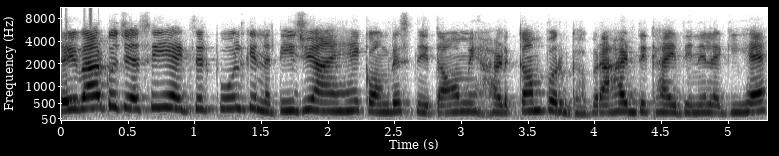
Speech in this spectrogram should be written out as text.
रविवार को जैसे ही एग्जिट पोल के नतीजे आए हैं, कांग्रेस नेताओं में हड़कंप और घबराहट दिखाई देने लगी है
